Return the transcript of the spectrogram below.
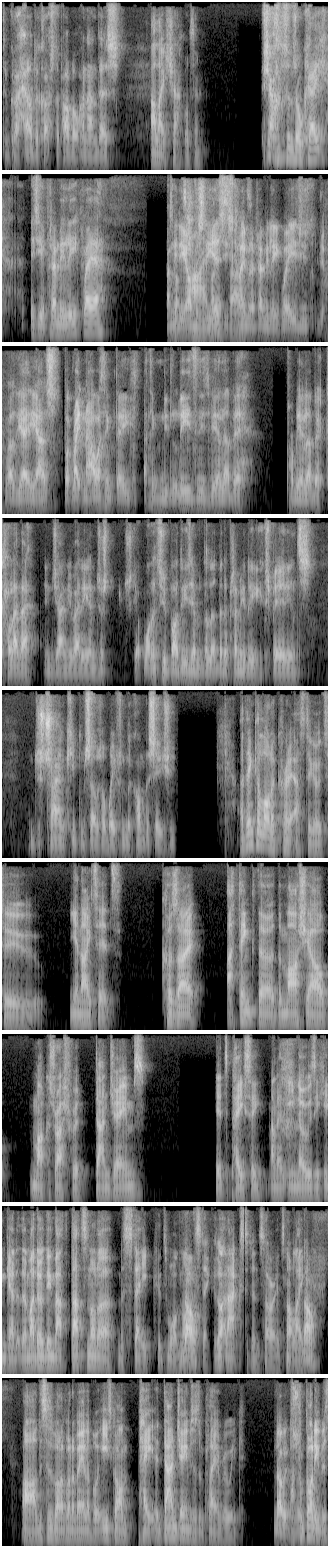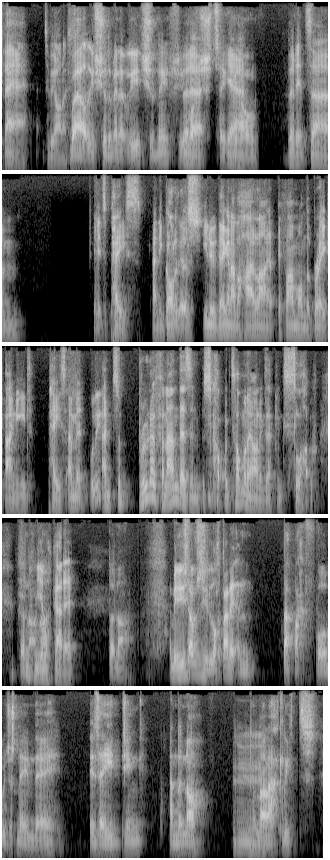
they've got a Helder Costa, Pablo Hernandez. I like Shackleton. Shackleton's okay. Is he a Premier League player? I mean, he obviously is. He's side. claiming a Premier League wage. He's- Well, yeah, he has. But right now, I think they, I think Leeds need to be a little bit, probably a little bit clever in January and just just get one or two bodies in with a little bit of Premier League experience, and just try and keep themselves away from the conversation. I think a lot of credit has to go to United because I I think the the Martial, Marcus Rashford, Dan James, it's pacey and he knows he can get at them. I don't think that that's not a mistake. It's well, not a mistake. It's not an accident. Sorry, it's not like No, oh, this is what I've got available. He's gone pay. Dan James doesn't play every week. no, he I forgot he was there. To be honest, Well, he should have been at Leeds, shouldn't he? If you But, uh, watched Take Me. Home. but it's um, it's pace, and he got It at them. You know, they're gonna have a high line. If I'm on the break, I need pace. I mean, he- and so Bruno Fernandes and Scott McTominay aren't exactly slow. They're not, when you no. look at it. They're not. I mean, he's obviously looked at it, and that back four we just named there is aging, and they're not Mm. they're not athletes.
